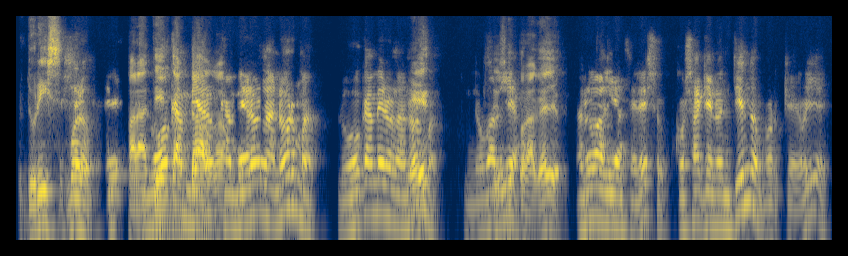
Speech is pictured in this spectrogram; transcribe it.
Durísimo. Bueno, eh, para ti luego encantado, cambiaron, claro. cambiaron la norma. Luego cambiaron la ¿Sí? norma. No valía. sí, por aquello. No valía hacer eso. Cosa que no entiendo porque, oye,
